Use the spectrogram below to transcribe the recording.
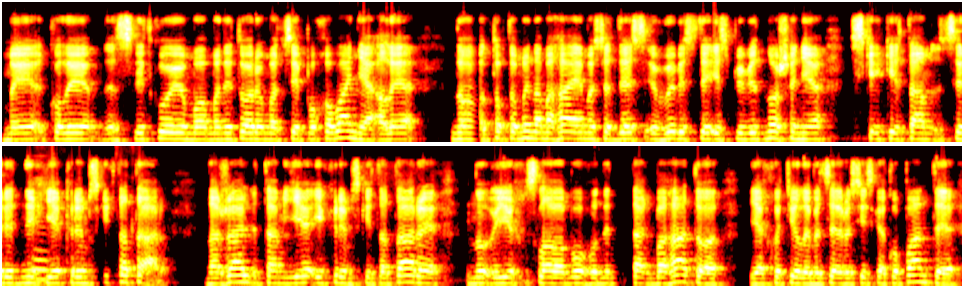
Ми коли слідкуємо, моніторимо ці поховання, але ну тобто ми намагаємося десь вивести із співвідношення, скільки там серед них є кримських татар. На жаль, там є і кримські татари. Ну їх слава Богу, не так багато, як хотіли би це російські окупанти.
